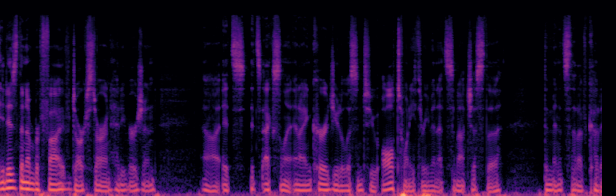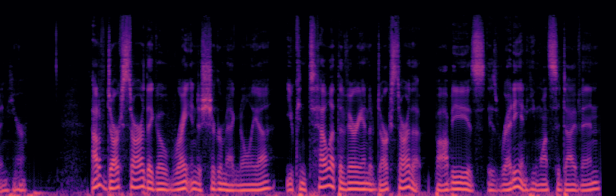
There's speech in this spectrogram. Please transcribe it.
It is the number five Dark Star and Heady version. Uh, it's it's excellent, and I encourage you to listen to all 23 minutes, not just the the minutes that I've cut in here. Out of Dark Star, they go right into Sugar Magnolia. You can tell at the very end of Dark Star that Bobby is is ready and he wants to dive in.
